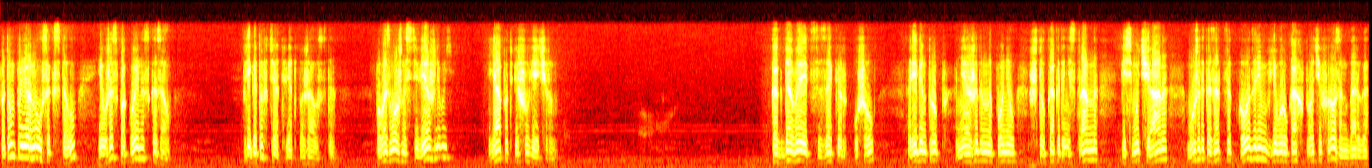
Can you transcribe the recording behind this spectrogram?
Потом повернулся к столу и уже спокойно сказал. «Приготовьте ответ, пожалуйста. По возможности вежливый, я подпишу вечером». Когда Вейтс Зекер ушел, Риббентроп неожиданно понял, что, как это ни странно, письмо Чиана может оказаться козырем в его руках против Розенберга,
